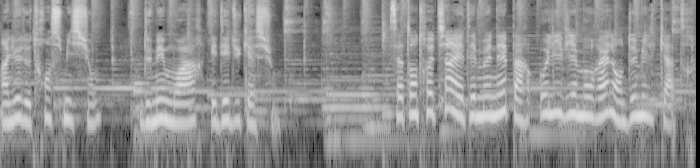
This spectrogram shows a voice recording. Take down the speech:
un lieu de transmission, de mémoire et d'éducation. Cet entretien a été mené par Olivier Morel en 2004.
